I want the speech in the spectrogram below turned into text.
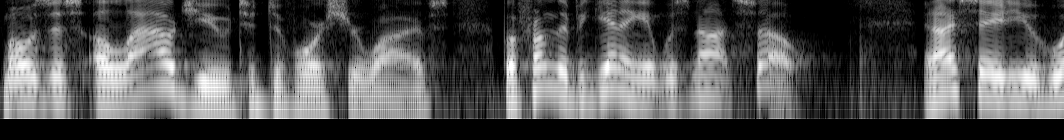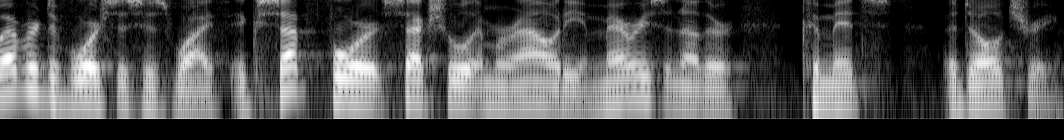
Moses allowed you to divorce your wives, but from the beginning it was not so. And I say to you, whoever divorces his wife, except for sexual immorality, and marries another, commits adultery.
